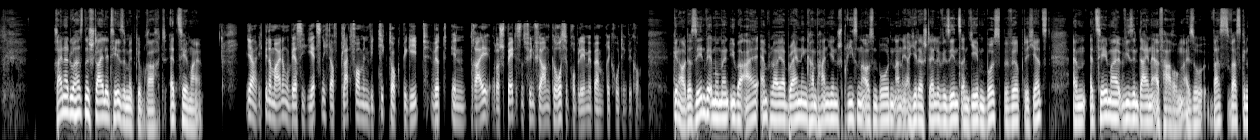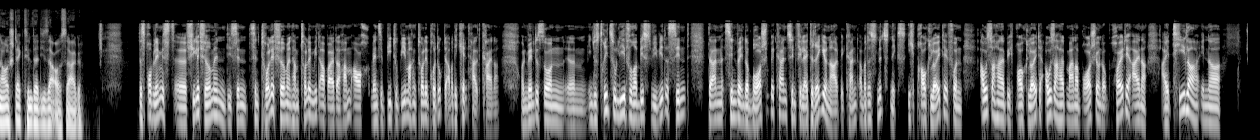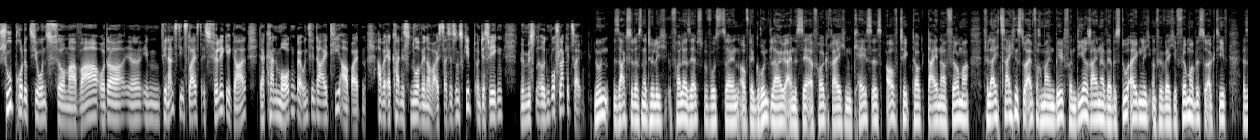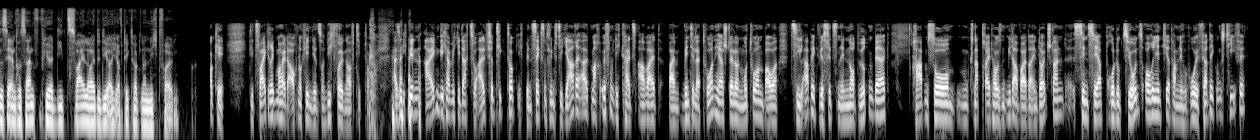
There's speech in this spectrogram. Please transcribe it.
Rainer, du hast eine steile These mitgebracht. Erzähl mal. Ja, ich bin der Meinung, wer sich jetzt nicht auf Plattformen wie TikTok begibt, wird in drei oder spätestens fünf Jahren große Probleme beim Recruiting bekommen. Genau, das sehen wir im Moment überall. Employer Branding Kampagnen sprießen aus dem Boden an jeder Stelle. Wir sehen es an jedem Bus. Bewirb dich jetzt. Ähm, erzähl mal, wie sind deine Erfahrungen? Also was, was genau steckt hinter dieser Aussage? Das Problem ist, äh, viele Firmen, die sind, sind tolle Firmen, haben tolle Mitarbeiter, haben auch, wenn sie B2B machen, tolle Produkte, aber die kennt halt keiner. Und wenn du so ein ähm, Industriezulieferer bist, wie wir das sind, dann sind wir in der Branche bekannt, sind vielleicht regional bekannt, aber das nützt nichts. Ich brauche Leute von außerhalb, ich brauche Leute außerhalb meiner Branche und ob heute einer ITler in einer Schuhproduktionsfirma war oder äh, im Finanzdienstleister, ist völlig egal. Der kann morgen bei uns in der IT arbeiten. Aber er kann es nur, wenn er weiß, dass es uns gibt. Und deswegen, wir müssen irgendwo Flagge zeigen. Nun sagst du das natürlich voller Selbstbewusstsein auf der Grundlage eines sehr erfolgreichen Cases auf TikTok deiner Firma. Vielleicht zeichnest du einfach mal ein Bild von dir, Rainer. Wer bist du eigentlich und für welche Firma bist du aktiv? Das ist sehr interessant für die zwei Leute, die euch auf TikTok noch nicht folgen. Okay, die zwei kriegen wir heute auch noch hin, die uns noch nicht folgen auf TikTok. Also ich bin eigentlich, habe ich gedacht, zu alt für TikTok. Ich bin 56 Jahre alt, mache Öffentlichkeitsarbeit beim Ventilatorenhersteller und Motorenbauer Ziel Abeck. Wir sitzen in Nordwürttemberg haben so hm, knapp 3000 Mitarbeiter in Deutschland, sind sehr produktionsorientiert, haben eine hohe Fertigungstiefe,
